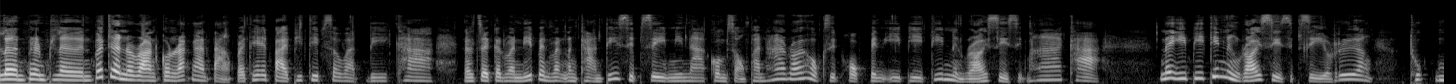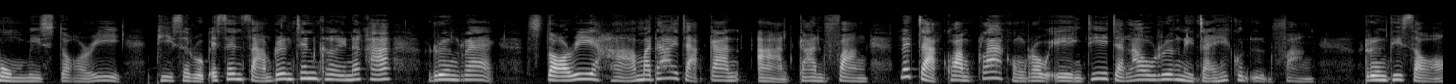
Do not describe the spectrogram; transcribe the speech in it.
เลินเพลินๆเพื่อเทรนรานคนรักงานต่างประเทศปลายพิทิพสวัสดีค่ะเราเจอกันวันนี้เป็นวันอังคารที่ 14 มีนาคม 2566 เป็น EP ที่ 145 ค่ะ ใน EP ที่ 144 เรื่องทุกมุมมีสตอรี่พี่สรุปเอเซนสามเรื่องเช่นเคยนะคะ เรื่องแรกสตอรี่หามาได้จากการอ่านการฟัง และจากความกล้าของเราเองที่จะเล่าเรื่องในใจให้คนอื่นฟัง เรื่องที่สอง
